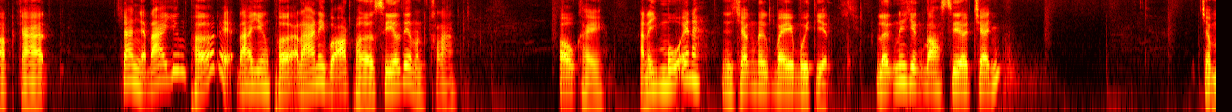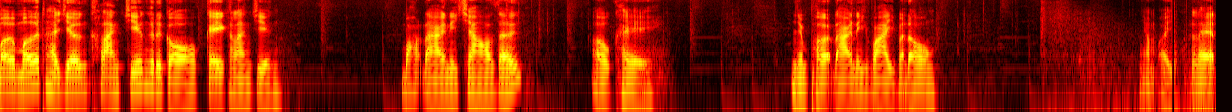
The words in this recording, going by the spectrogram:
អត់កើតចាញ់ដាវយើងប្រើទេដាវយើងប្រើដាវនេះបើអត់ប្រើសៀលទៀតมันខ្លាំងអូខេអានេះមួយណាអញ្ចឹងនៅមេមួយទៀតលើកនេះយើងដោះសៀលចេញ ចាំមើលមើលថាយើងខ្លាំងជាងឬក៏គេខ្លាំងជាងបោះដាវនេះចោលទៅអូខេខ្ញុំប្រើដាវនេះវាយម្ដងញ៉ាំអីផ្លែត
